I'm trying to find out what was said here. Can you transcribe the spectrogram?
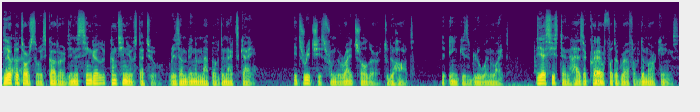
The upper torso is covered in a single continuous tattoo resembling a map of the night sky. It reaches from the right shoulder to the heart. The ink is blue and white. The assistant has a color Okay. photograph of the markings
